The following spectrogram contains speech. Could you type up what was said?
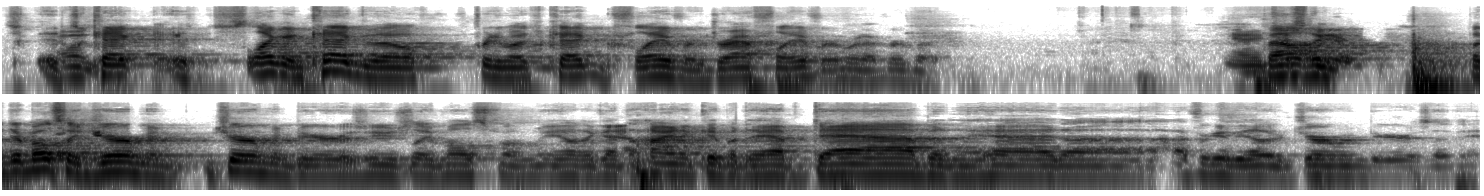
it's, it's keg. It's like a keg though, pretty much keg flavor, draft flavor, whatever. But Yeah, you But just don't need think- but they're mostly German German beers. Usually, most of them. You know, they got the Heineken, but they have DAB, and they had uh, I forget the other German beers that they,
